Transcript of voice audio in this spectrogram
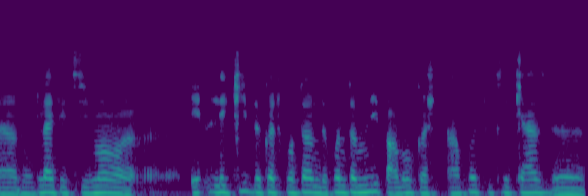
Euh, donc là, effectivement, euh, l'équipe de Code Quantum, de Quantum Leap, pardon, coche un peu toutes les cases de,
